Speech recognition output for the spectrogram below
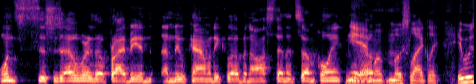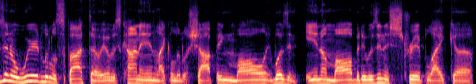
once this is over, there'll probably be a, a new comedy club in Austin at some point. Yeah, mo- most likely. It was in a weird little spot though. It was kind of in like a little shopping mall. It wasn't in a mall, but it was in a strip, like uh,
